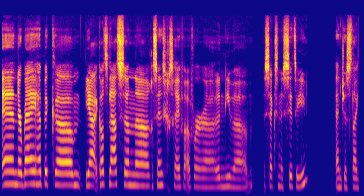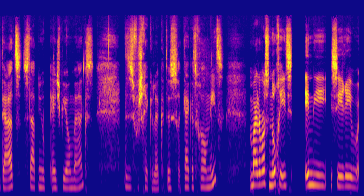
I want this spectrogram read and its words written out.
En daarbij heb ik, ehm, ja, ik had laatst een eh, recensie geschreven over eh, de nieuwe Sex in the City. And Just Like That staat nu op HBO Max. Het is verschrikkelijk, dus kijk het vooral niet. Maar er was nog iets in die serie wa-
